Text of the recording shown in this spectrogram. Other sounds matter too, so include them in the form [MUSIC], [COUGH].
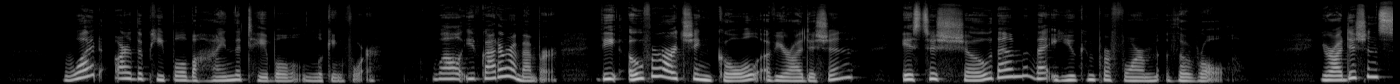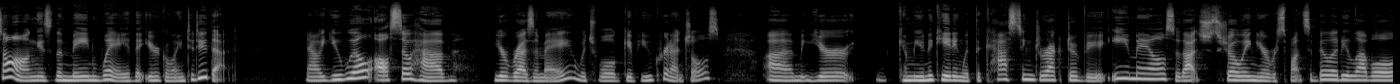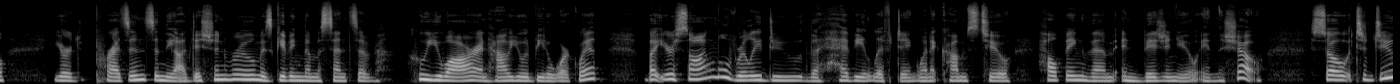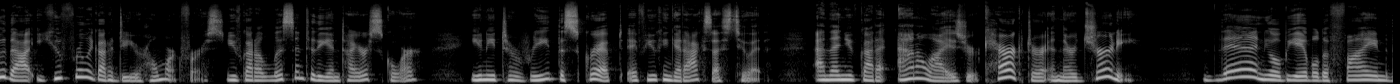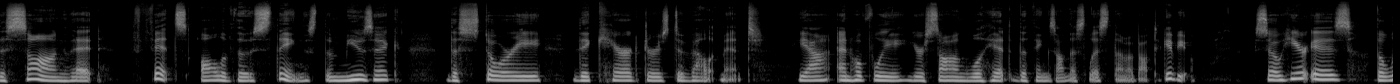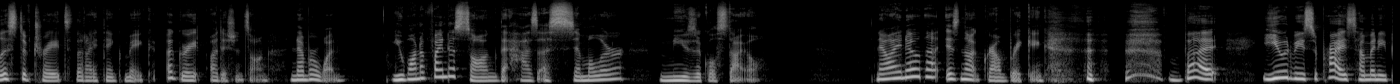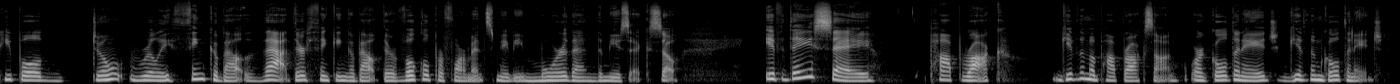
What are the people behind the table looking for? Well, you've got to remember the overarching goal of your audition is to show them that you can perform the role. Your audition song is the main way that you're going to do that. Now, you will also have your resume, which will give you credentials. Um, you're communicating with the casting director via email, so that's showing your responsibility level. Your presence in the audition room is giving them a sense of who you are and how you would be to work with, but your song will really do the heavy lifting when it comes to helping them envision you in the show. So, to do that, you've really got to do your homework first. You've got to listen to the entire score. You need to read the script if you can get access to it. And then you've got to analyze your character and their journey. Then you'll be able to find the song that fits all of those things the music, the story, the character's development. Yeah, and hopefully your song will hit the things on this list that I'm about to give you. So here is the list of traits that I think make a great audition song. Number one, you want to find a song that has a similar musical style. Now, I know that is not groundbreaking, [LAUGHS] but you would be surprised how many people don't really think about that. They're thinking about their vocal performance maybe more than the music. So if they say pop rock, give them a pop rock song, or golden age, give them golden age.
